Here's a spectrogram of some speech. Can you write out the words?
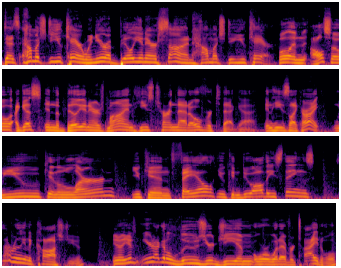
does how much do you care when you're a billionaire son? How much do you care? Well, and also, I guess in the billionaire's mind, he's turned that over to that guy. And he's like, all right, you can learn, you can fail, you can do all these things. It's not really going to cost you. You know, you're, you're not going to lose your GM or whatever title.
